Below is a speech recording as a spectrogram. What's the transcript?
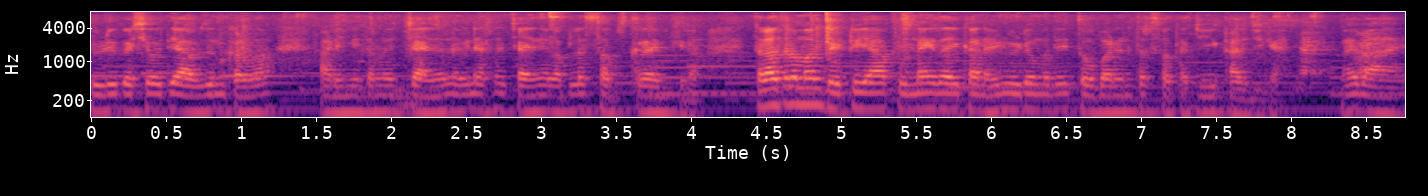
व्हिडिओ कशी होती आवर्जून कळवा. आणि मित्रांनो चॅनल नवीन असलं चॅनल आपलं सबस्क्राईब करा. चला तर मग भेटूया पुन्हा एकदा एका नवीन व्हिडिओमध्ये. तोपर्यंत स्वतःची काळजी घ्या. बाय बाय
